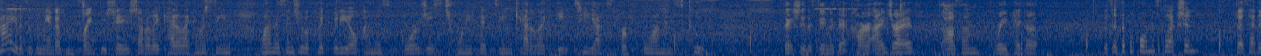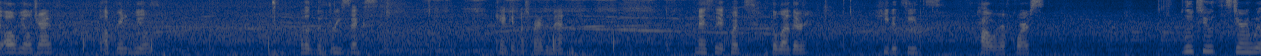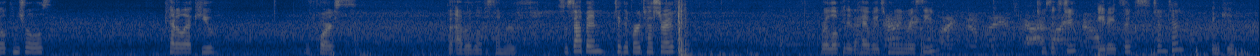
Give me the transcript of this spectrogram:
Hi, this is Amanda from Frank Boucher Chevrolet Cadillac and Racine. Wanted to send you a quick video on this gorgeous 2015 Cadillac ATS Performance Coupe. It's actually the same as that car I drive. It's awesome, great pickup. This is the Performance Collection. It does have the all-wheel drive, the upgraded wheels. I look the 3.6. Can't get much better than that. Nicely equipped with the leather, heated seats, power of course. Bluetooth steering wheel controls, Cadillac CUE, and of course, the ever-loved sunroof. So stop in, take it for a test drive. We're located at Highway 20 in Racine, 262-886-1010. Thank you.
